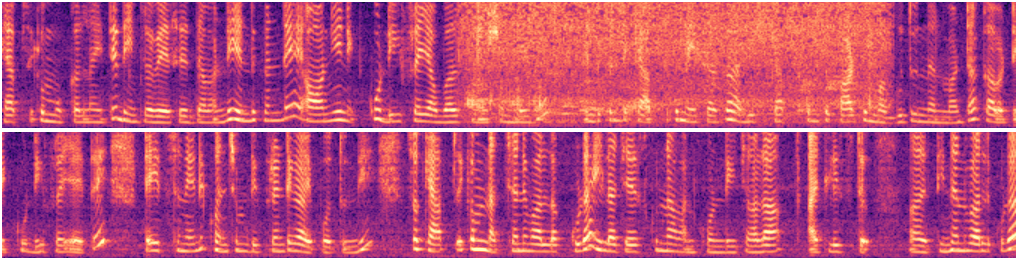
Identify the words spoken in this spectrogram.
క్యాప్సికమ్ ముక్కలను అయితే దీంట్లో వేసేద్దామండి. ఎందుకంటే ఆనియన్ ఎక్కువ డీప్ ఫ్రై అవ్వాల్సిన అవసరం లేదు. ఎందుకంటే క్యాప్సికమ్ వేసాక అది క్యాప్సికమ్తో పాటు మగ్గుతుందనమాట కాబట్టి ఎక్కువ డీప్ ఫ్రై అయితే టేస్ట్ అనేది కొంచెం డిఫరెంట్గా అయిపోతుంది. సో క్యాప్సికమ్ నచ్చని వాళ్ళకు కూడా ఇలా చేసుకున్నాం అనుకోండి చాలా అట్లీస్ట్ తినని వాళ్ళు కూడా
